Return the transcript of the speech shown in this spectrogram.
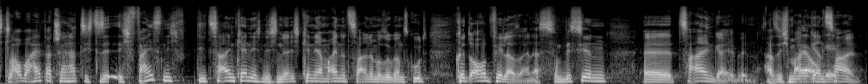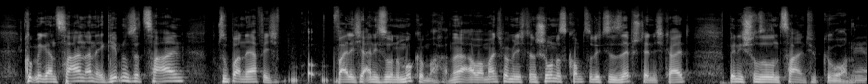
Ich glaube, Hyperchild hat sich, ich weiß nicht, die Zahlen kenne ich nicht, ne? ich kenne ja meine Zahlen immer so ganz gut. Könnte auch ein Fehler sein, dass ich so ein bisschen äh, zahlengeil bin. Also ich mag Ja, gern okay. Zahlen. Ich gucke mir gern Zahlen an, Ergebnisse, Zahlen, super nervig, weil ich ja eigentlich so eine Mucke mache. Ne? Aber manchmal bin ich dann schon, das kommt so durch diese Selbstständigkeit, bin ich schon so ein Zahlentyp geworden. Ja.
